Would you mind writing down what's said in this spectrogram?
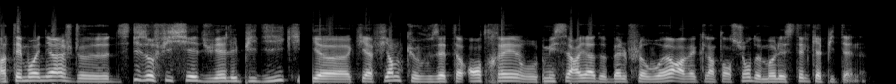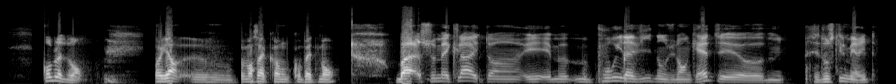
Un témoignage de six officiers du LAPD qui, euh, qui affirment que vous êtes entré au commissariat de Bellflower avec l'intention de molester le capitaine. Complètement. Regarde, euh, comment ça comme complètement Bah, ce mec-là est un. et, et me, me pourrit la vie dans une enquête, et euh, c'est tout ce qu'il mérite.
